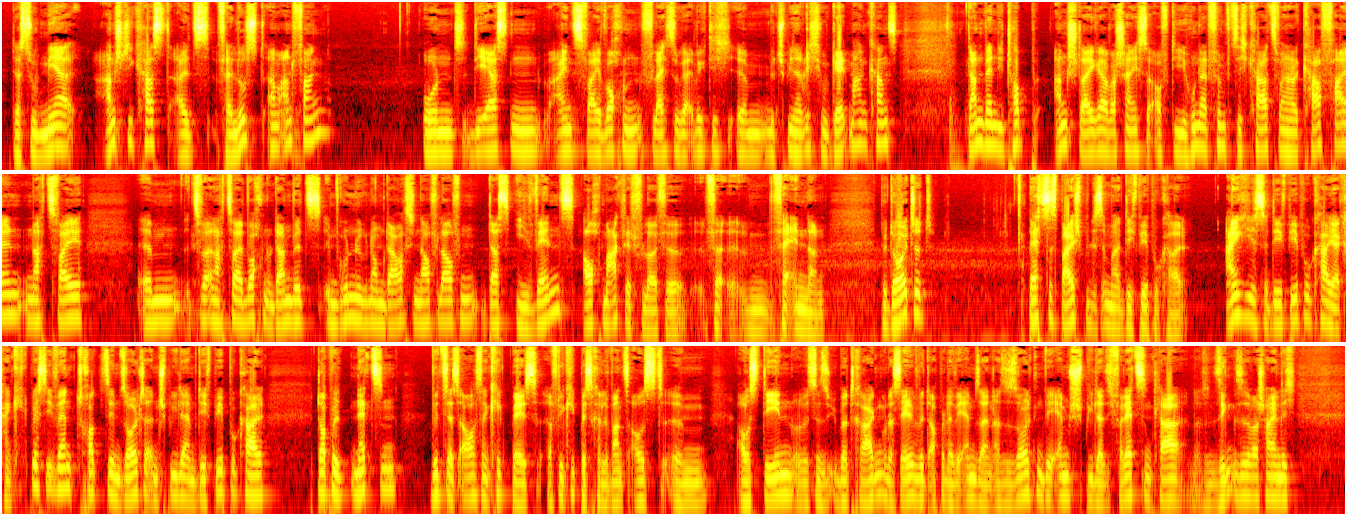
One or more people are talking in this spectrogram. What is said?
dass du mehr Anstieg hast als Verlust am Anfang und die ersten ein, zwei Wochen vielleicht sogar wirklich ähm, mit Spielern richtig gut Geld machen kannst. Dann werden die Top-Ansteiger wahrscheinlich so auf die 150k, 200k fallen nach zwei, ähm, zwei, nach zwei Wochen und dann wird es im Grunde genommen daraus hinauflaufen, dass Events auch Marktwertverläufe ver äh, verändern. Bedeutet, Bestes Beispiel ist immer DFB-Pokal. Eigentlich ist der DFB-Pokal ja kein Kickbase-Event, trotzdem sollte ein Spieler im DFB-Pokal doppelt netzen, wird es jetzt auch auf sein Kickbase, auf die Kickbase-Relevanz aus, ähm, ausdehnen oder beziehungsweise übertragen. Und dasselbe wird auch bei der WM sein. Also sollten WM-Spieler sich verletzen, klar, dann sinken sie wahrscheinlich.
